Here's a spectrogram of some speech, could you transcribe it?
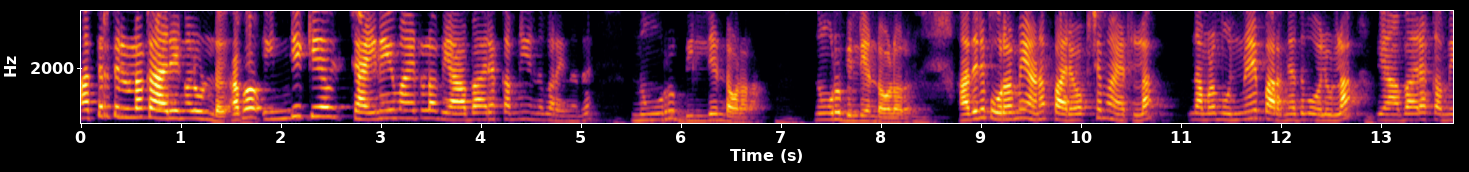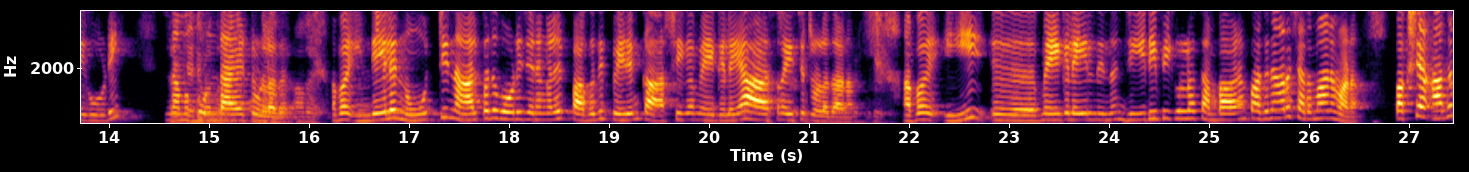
അത്തരത്തിലുള്ള കാര്യങ്ങളുണ്ട്. അപ്പോൾ ഇന്ത്യയ്ക്ക് ചൈനയുമായിട്ടുള്ള വ്യാപാര കമ്മി എന്ന് പറയുന്നത് നൂറ് ബില്യൺ ഡോളറാണ്. നൂറ് ബില്യൺ ഡോളർ. അതിന് പുറമെയാണ് പരോക്ഷമായിട്ടുള്ള നമ്മൾ മുന്നേ പറഞ്ഞതുപോലുള്ള വ്യാപാര കമ്മി കൂടി നമുക്ക്. ഉണ്ടായിട്ടുള്ളത് അപ്പൊ ഇന്ത്യയിലെ നൂറ്റി നാൽപ്പത് കോടി ജനങ്ങളിൽ പകുതി പേരും കാർഷിക മേഖലയെ ആശ്രയിച്ചിട്ടുള്ളതാണ്. അപ്പൊ ഈ മേഖലയിൽ നിന്നും ജി ഡി പിക്കുള്ള സംഭാവന പതിനാറ് ശതമാനമാണ്. പക്ഷെ അത്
